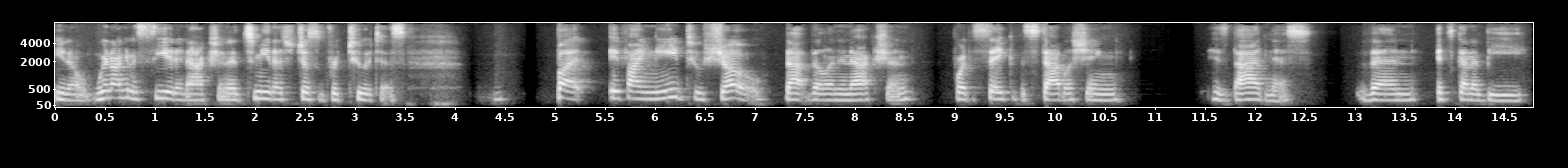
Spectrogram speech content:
you know we're not going to see it in action. And to me that's just gratuitous. But if i need to show that villain in action for the sake of establishing his badness, then it's going to be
